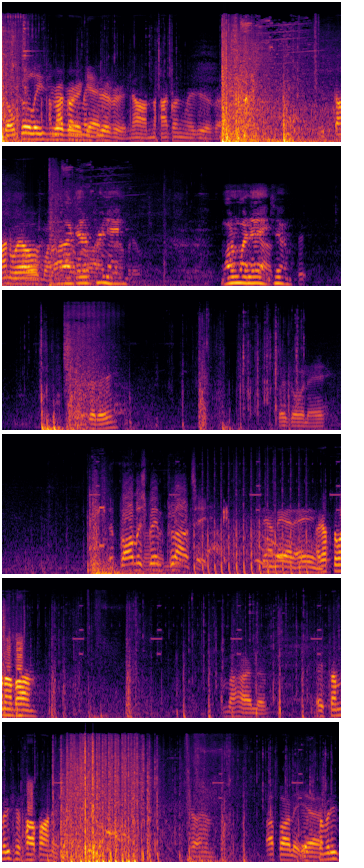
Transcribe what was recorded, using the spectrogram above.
don't go lazy I'm not river going Lazy. River. No, I'm not going Lazy River. It's gone well. Oh my Oh, I got a grenade. One one A too. Is that A? We're going A. The bomb has been planted. Damn, they had A. I got the one on bomb. I'm behind them. Hey, somebody should hop on it. Got him. Hop on it, yeah. Somebody,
